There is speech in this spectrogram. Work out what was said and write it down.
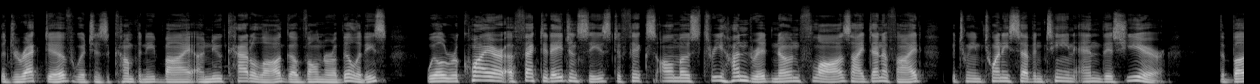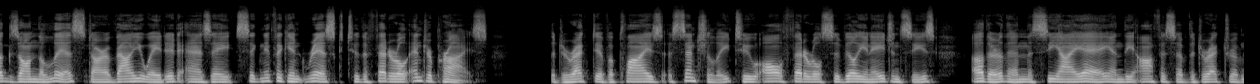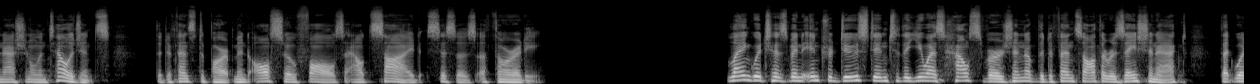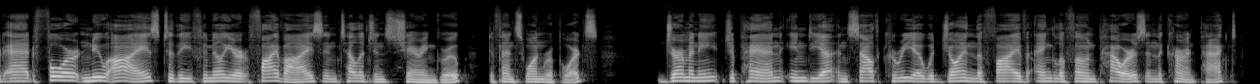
The directive, which is accompanied by a new catalog of vulnerabilities, will require affected agencies to fix almost 300 known flaws identified between 2017 and this year the bugs on the list are evaluated as a significant risk to the federal enterprise. The directive applies essentially to all federal civilian agencies other than the CIA and the Office of the Director of National Intelligence. The Defense Department also falls outside CISA's authority. Language has been introduced into the U.S. House version of the Defense Authorization Act that would add four new eyes to the familiar Five Eyes intelligence sharing group, Defense One reports. Germany, Japan, India, and South Korea would join the five Anglophone powers in the current pact.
